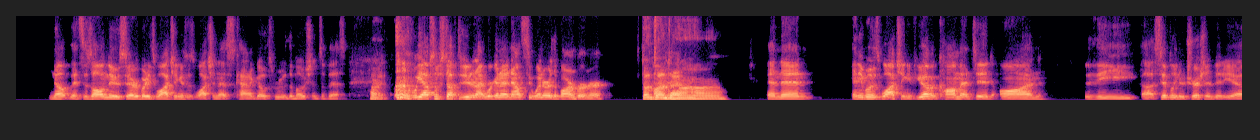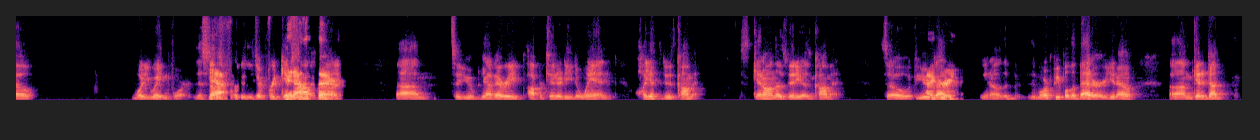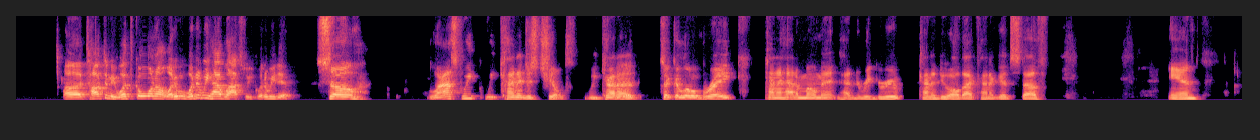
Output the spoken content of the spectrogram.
No, this is all new. So everybody's watching is just watching us kind of go through the motions of this. All right. we have some stuff to do tonight. We're going to announce the winner of the barn burner. Dun dun dun. And then anybody who's watching, if you haven't commented on the uh, Simply Nutrition video, what are you waiting for? This stuff's Yeah. free. These are free gifts. Get out there. Um, so you, you have every opportunity to win. All you have to do is comment. Just get on those videos and comment. So if you've I got agree. you know the, the more people the better you know um, get it done uh, talk to me what's going on what, do we, what did we have last week what did we do So last week we kind of just chilled. We kind of took a little break, kind of had a moment, had to regroup, kind of do all that kind of good stuff. And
